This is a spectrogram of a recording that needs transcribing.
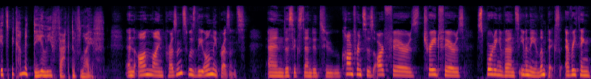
It's become a daily fact of life. An online presence was the only presence. And this extended to conferences, art fairs, trade fairs, sporting events, even the Olympics. Everything,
